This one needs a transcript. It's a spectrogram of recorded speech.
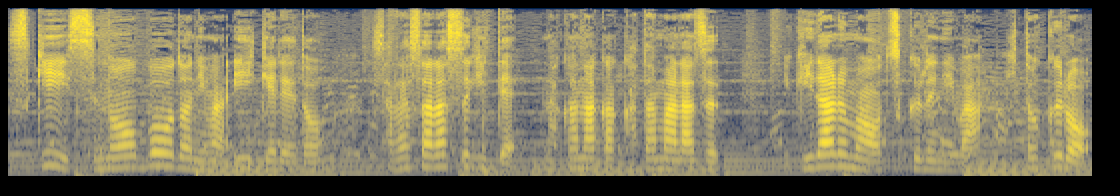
スキースノーボードにはいいけれどサラサラすぎてなかなか固まらず雪だるまを作るには一苦労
